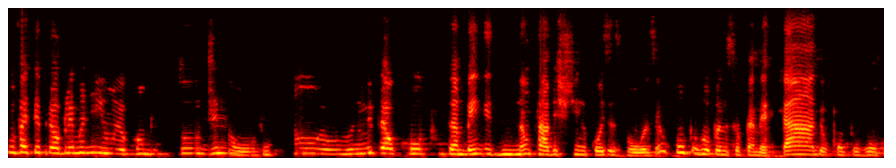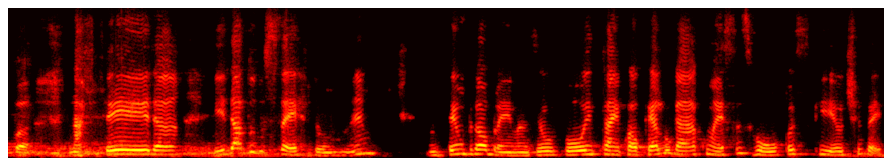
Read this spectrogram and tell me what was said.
não vai ter problema nenhum, eu compro tudo de novo. Então, eu não me preocupo também de não estar vestindo coisas boas. Eu compro roupa no supermercado, eu compro roupa na feira, e dá tudo certo, né? Não tenho problemas. Eu vou entrar em qualquer lugar com essas roupas que eu tiver.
